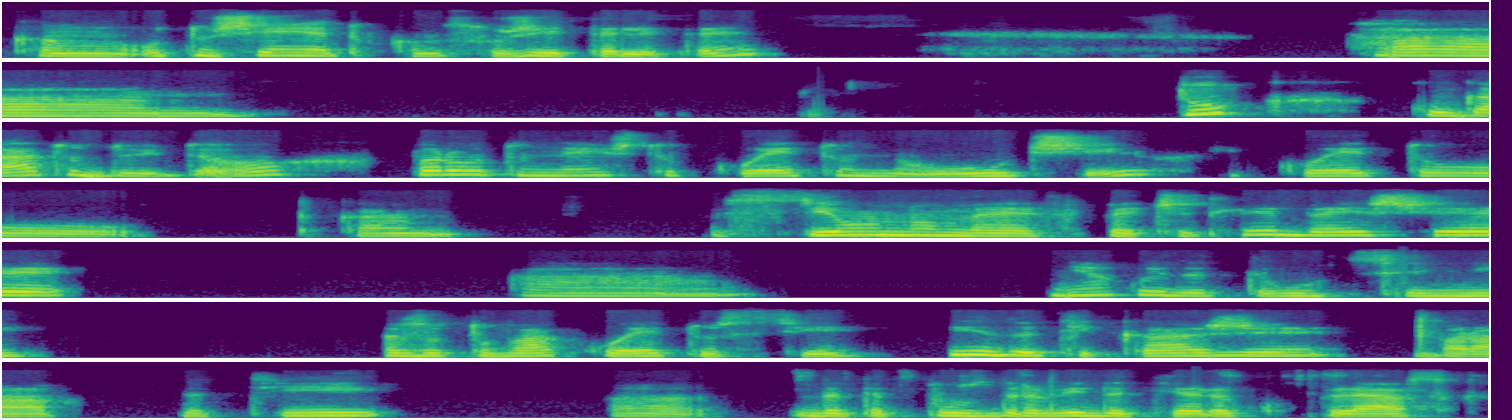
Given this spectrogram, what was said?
към отношението към служителите. А, тук, когато дойдох, първото нещо, което научих и което така силно ме впечатли, беше а, някой да те оцени за това, което си и да ти каже браво, да ти а, да те поздрави, да ти ръкопляска.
